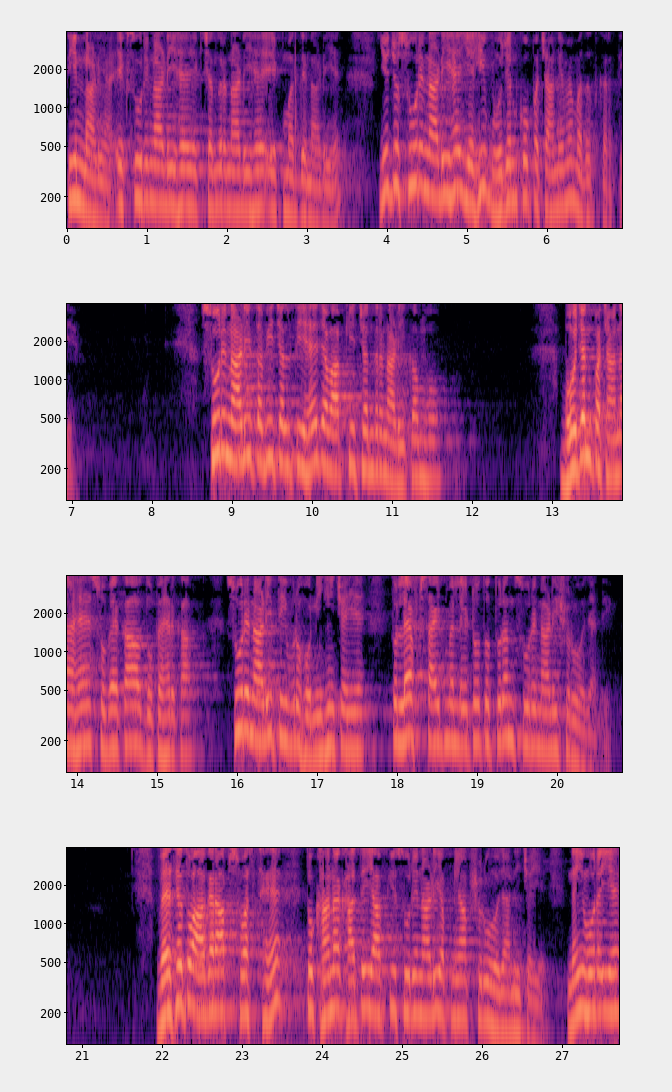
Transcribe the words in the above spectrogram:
तीन नाड़ियाँ, एक सूर्य नाड़ी है, एक चंद्र नाड़ी है, एक मध्य नाड़ी है। ये जो सूर्य नाड़ी है, यही भोजन को पचाने में मदद करती है। सूर्य नाड़ी तभी चलती है जब आपकी चंद्र नाड़ी कम हो। भोजन पचाना है सुबह का और दोपहर का। सूर्य नाड़ी तीव्र होनी ही चाहिए। तो लेफ़्ट साइड में लेटो तो तुरंत सूर्य नाड़ी शुरू हो जाती वैसे तो अगर आप स्वस्थ हैं तो खाना खाते ही आपकी सूर्य नाड़ी अपने आप शुरू हो जानी चाहिए। नहीं हो रही है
